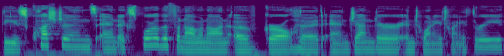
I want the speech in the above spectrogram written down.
these questions and explore the phenomenon of girlhood and gender in 2023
